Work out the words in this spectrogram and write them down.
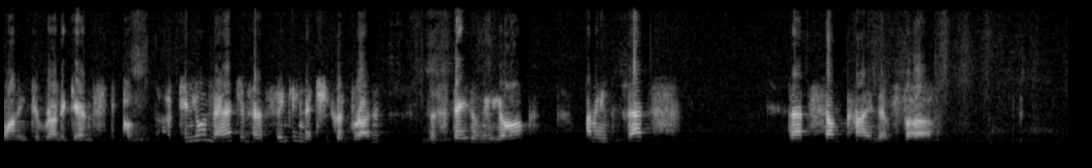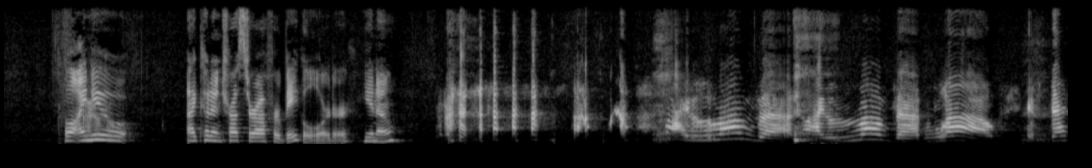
wanting to run against, uh, can you imagine her thinking that she could run the state of New York? I mean, that's that's some kind of. Uh, Well, I knew I couldn't trust her off her bagel order, you know? I love that. I love that. Wow. If that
